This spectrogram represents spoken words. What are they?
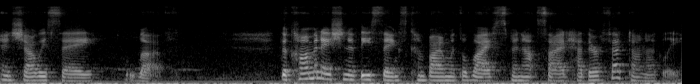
and shall we say, love. The combination of these things combined with the life spent outside had their effect on Ugly.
